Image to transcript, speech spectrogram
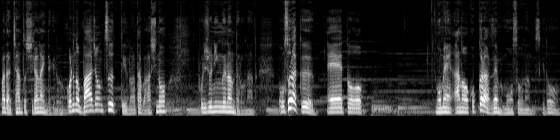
まだちゃんと知らないんだけどこれのバージョン2っていうのは多分足のポジショニングなんだろうなと。おそらくえっ、ー、とごめんあのこっからは全部妄想なんですけど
